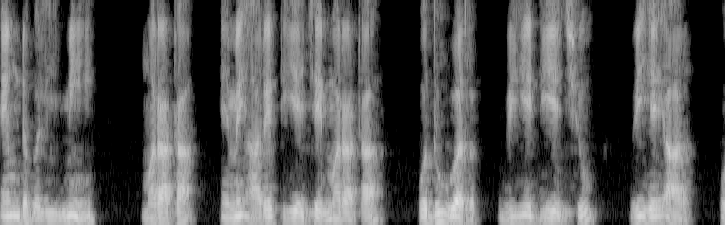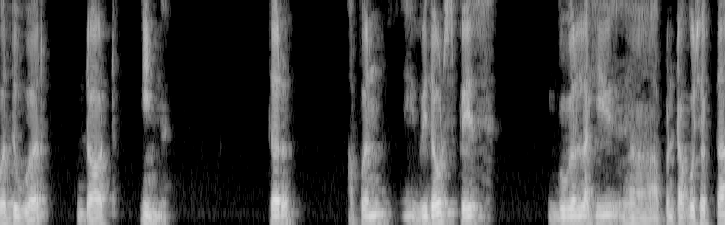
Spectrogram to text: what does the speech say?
M double E Mi Maratha M A R A T H A Maratha Vadhuvar V A D H U V A R Vadhuvar dot in तर आपण विदाऊट स्पेस गुगलला ही आपण टाकू शकता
